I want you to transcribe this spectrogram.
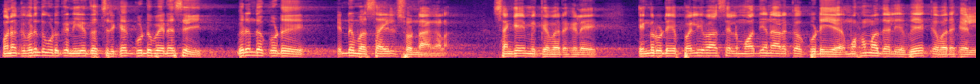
உனக்கு விருந்து கொடுக்க நீ எடுத்து வச்சுருக்க. குண்டு போய் என்ன செய்? விருந்த கொடு என்று மசாயில் சொன்னாங்களாம். சங்கை மிக்கவர்களே எங்களுடைய பள்ளிவாசல் மோதியனாக இருக்கக்கூடிய முகமது அலி பேக் அவர்கள்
